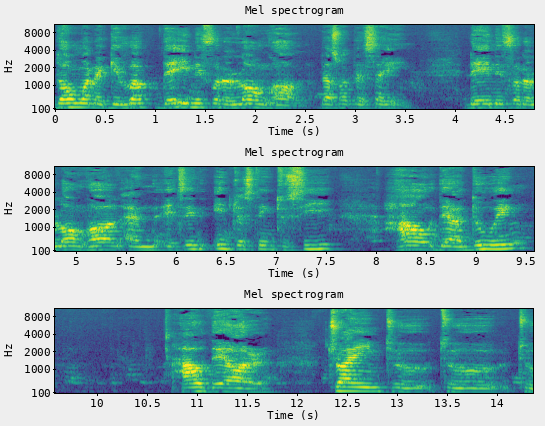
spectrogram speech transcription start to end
don't want to give up. They're in it for the long haul. That's what they're saying. They're in it for the long haul, and it's in interesting to see how they are doing, how they are trying to to to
